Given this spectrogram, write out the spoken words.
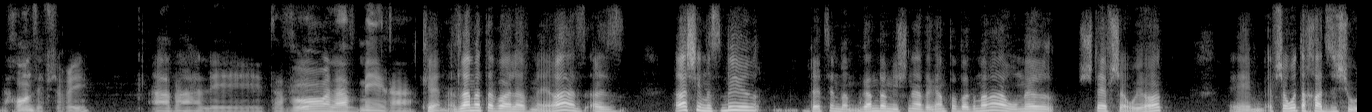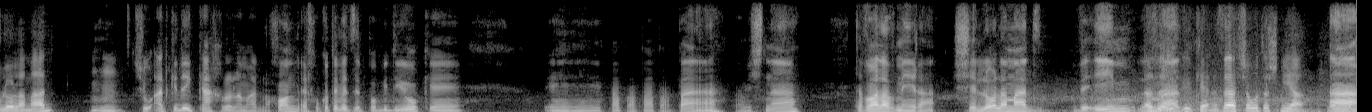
נכון, זה אפשרי, אבל אה, תבוא עליו מהרה. כן, אז למה תבוא עליו מהרה? אז, אז רש"י מסביר, בעצם גם במשנה וגם פה בגמרא, הוא אומר שתי אפשרויות. אה, אפשרות אחת זה שהוא לא למד. שהוא עד כדי כך לא למד, נכון? איך הוא כותב את זה פה בדיוק? אה, אה, פה פה פה פה פה, במשנה. תבוא עליו מהרה, שלא למד, ואם למד... כן, אז זו האפשרות השנייה. אה,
